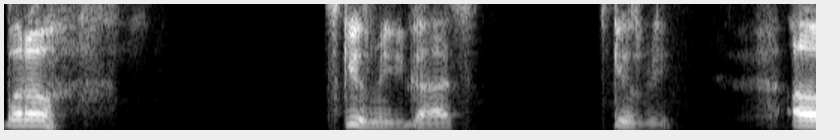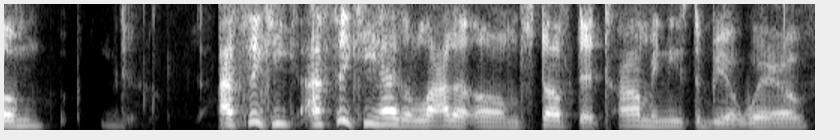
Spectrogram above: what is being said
But uh excuse me, you guys. Excuse me. Um I think he I think he has a lot of um stuff that Tommy needs to be aware of.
